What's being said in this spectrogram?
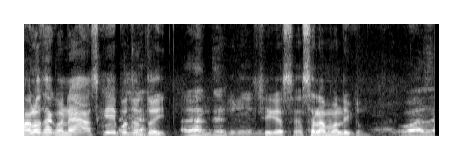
ভালো থাকবেন হ্যাঁ আজকে এই পর্যন্তই। ঠিক আছে আসসালামু আলাইকুম। ওয়ালাইকুম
